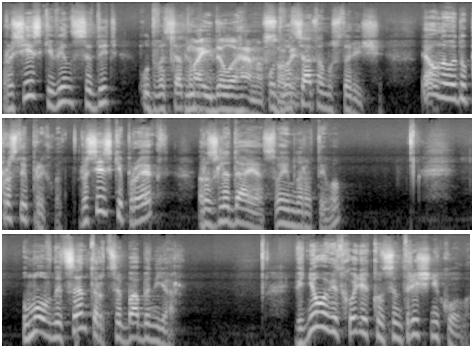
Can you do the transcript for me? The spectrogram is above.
Російський він сидить у 20 Він має ідеологеми в у собі. 20 сторіччі. Я вам наведу простий приклад. Російський проєкт розглядає своїм наративом. Умовний центр це Бабин Яр. Від нього відходять концентричні кола.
